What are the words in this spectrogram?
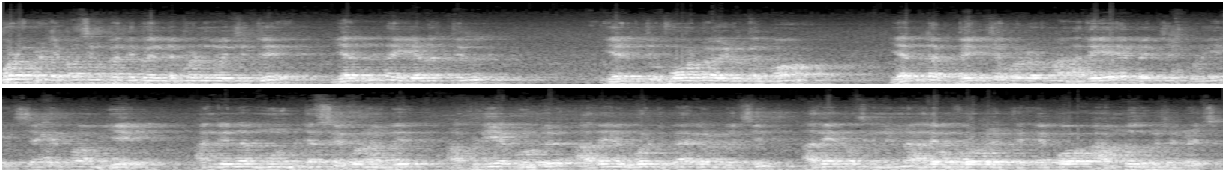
கூட படித்த பசங்க பத்து பேர் இந்த பொண்ணு வச்சுட்டு எந்த இடத்தில் எடுத்து ஃபோட்டோ எடுத்தோமோ எந்த பெஞ்சை போடுறோமோ அதே பெஞ்சு போய் செகண்ட் ஃபார்ம் ஏ அங்கிருந்த மூணு டெஸ்ட்டை கொண்டாந்து அப்படியே போட்டு அதே ஓட்டு பேக்ரவுண்ட் வச்சு அதே பசங்க நின்று அதே ஃபோட்டோ எடுத்து எப்போ? ஐம்பது வருஷம் கழிச்சு.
